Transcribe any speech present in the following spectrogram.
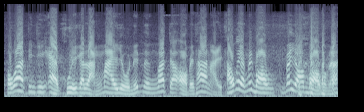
เพราะว่าจริง ๆ แอบคุยกันหลังไมค์อยู่นิดนึงว่าจะออกไปท่าไหน เขาก็ยังไม่บอกไม่ยอมบอกผมนะ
